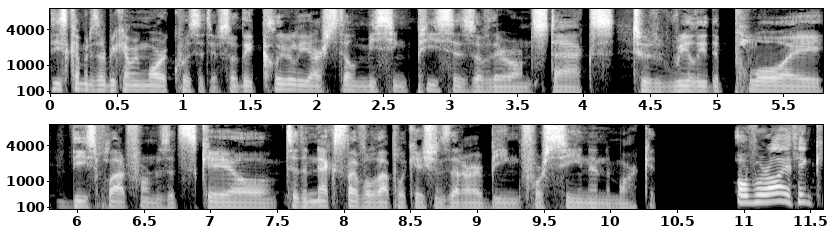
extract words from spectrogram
these companies are becoming more acquisitive. So they clearly are still missing pieces of their own stacks to really deploy these platforms at scale to the next level of applications that are being foreseen in the market overall, I think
